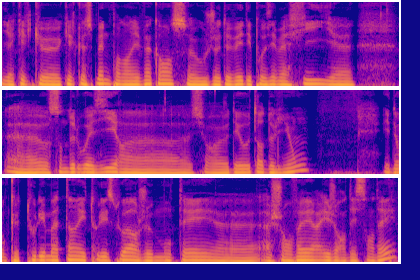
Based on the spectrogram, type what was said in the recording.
il y a quelques quelques semaines pendant les vacances où je devais déposer ma fille euh, euh, au centre de loisirs euh, sur euh, des hauteurs de Lyon. Et donc euh, tous les matins et tous les soirs, je montais euh, à Champs-Vert et je redescendais.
